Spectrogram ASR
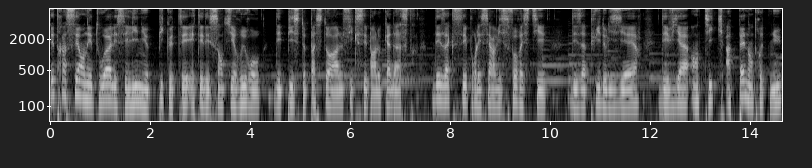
Ces tracés en étoiles et ces lignes piquetées étaient des sentiers ruraux, des pistes pastorales fixées par le cadastre, des accès pour les services forestiers, des appuis de lisière, des vias antiques à peine entretenues,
